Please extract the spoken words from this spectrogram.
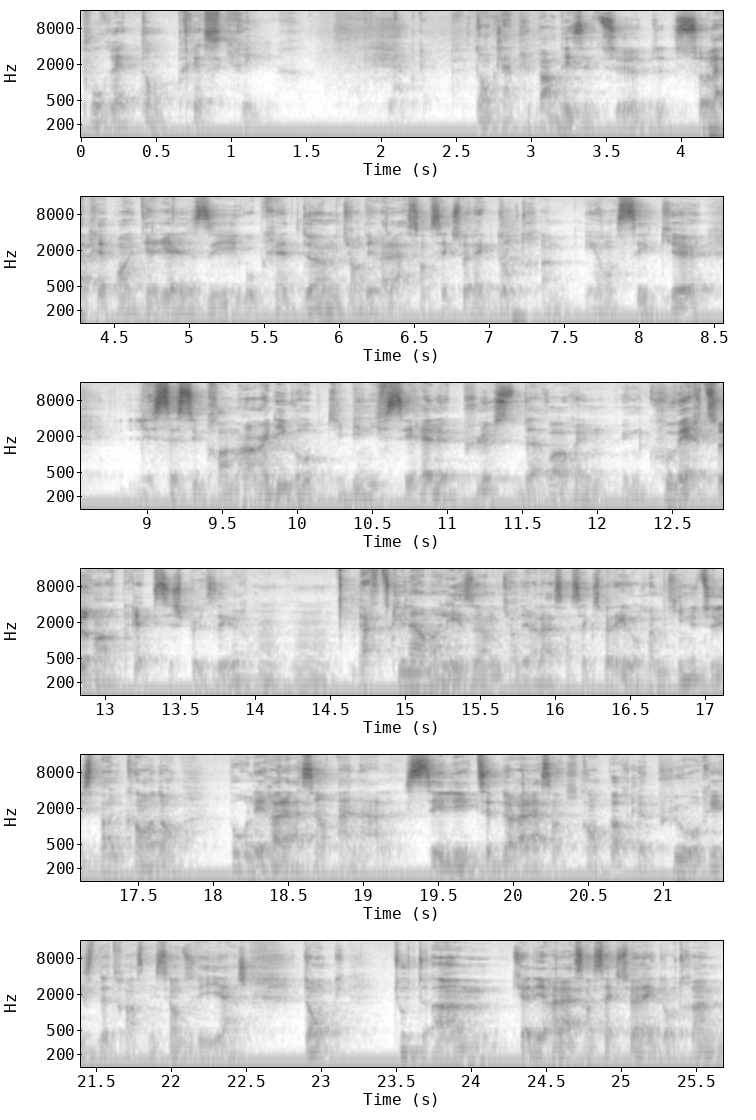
pourrait-on prescrire? Donc, la plupart des études sur la PrEP ont été réalisées auprès d'hommes qui ont des relations sexuelles avec d'autres hommes. Et on sait que c'est probablement un des groupes qui bénéficierait le plus d'avoir une, couverture en PrEP, si je peux dire. Mm-hmm. Particulièrement les hommes qui ont des relations sexuelles avec d'autres hommes qui n'utilisent pas le condom pour les relations anales. C'est les types de relations qui comportent le plus haut risque de transmission du VIH. Donc, tout homme qui a des relations sexuelles avec d'autres hommes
